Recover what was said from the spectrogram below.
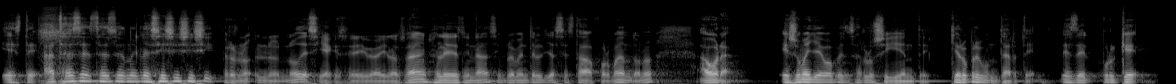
este, ah, ¿estás, estás estudiando inglés? Sí, sí, sí, sí. Pero no, no, no decía que se iba a ir a Los Ángeles ni nada, simplemente él ya se estaba formando, ¿no? Ahora, eso me lleva a pensar lo siguiente. Quiero preguntarte, desde, porque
